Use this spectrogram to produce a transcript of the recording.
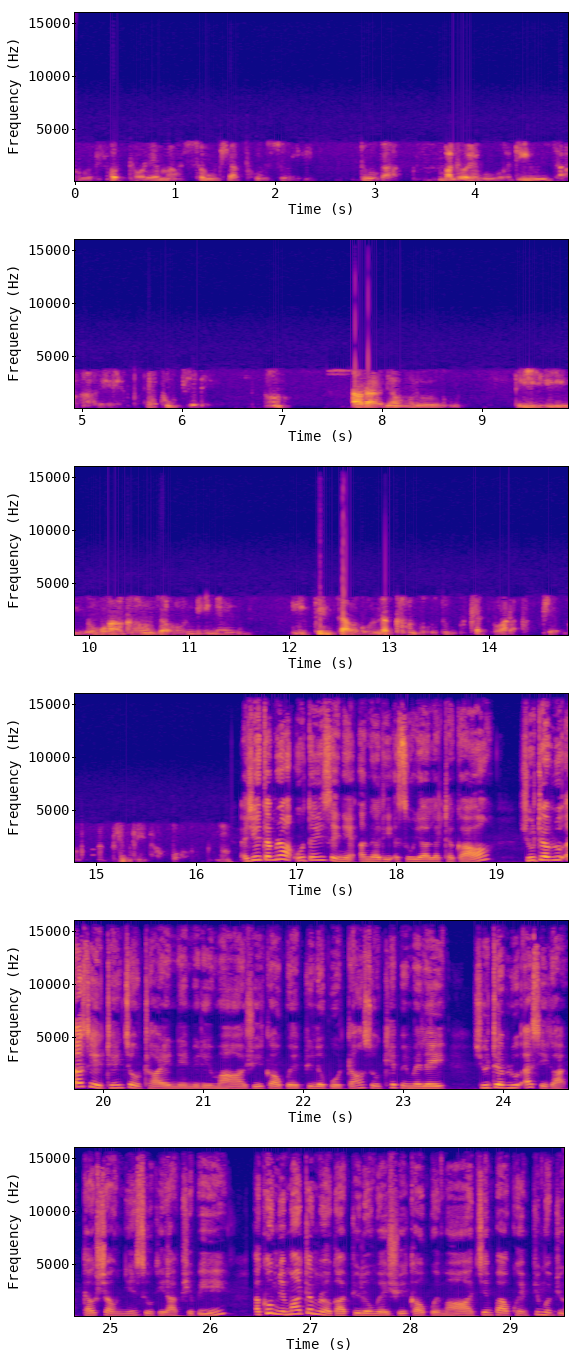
ကိုဖွတ်တော်ထဲမှာဆုံးဖြတ်ဖို့ဆိုရင် သူကမတော်ဘူးအဒီဥစားကလည်းအခုဖြစ်တယ်နော်အဲ့ဒါကြောင့်မလို့ဒီဝါခေါင်းဆောင်အနေနဲ့ဒီကိစ္စကိုလက်ခံဖို့သူခက်သွားတာဖြစ်ဖြစ်နေတာပေါ့နော်အရင်သမရဦးသိန်းစိန်နဲ့ NLD အစိုးရလက်ထက်က UWSA ထိန်းချုပ်ထားတဲ့နေမြေတွေမှာရွေးကောက်ပွဲပြုလုပ်ဖို့တောင်းဆိုခဲ့ပေမဲ့လည်း UWSA ကတောက်လျှောက်ညှင်းဆိုခဲ့တာဖြစ်ပြီးအခုမြန်မာတက်မတော်ကပြုလုပ်မဲ့ရွေးကောက်ပွဲမှာကျင်းပခွင့်ပြုမပြု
